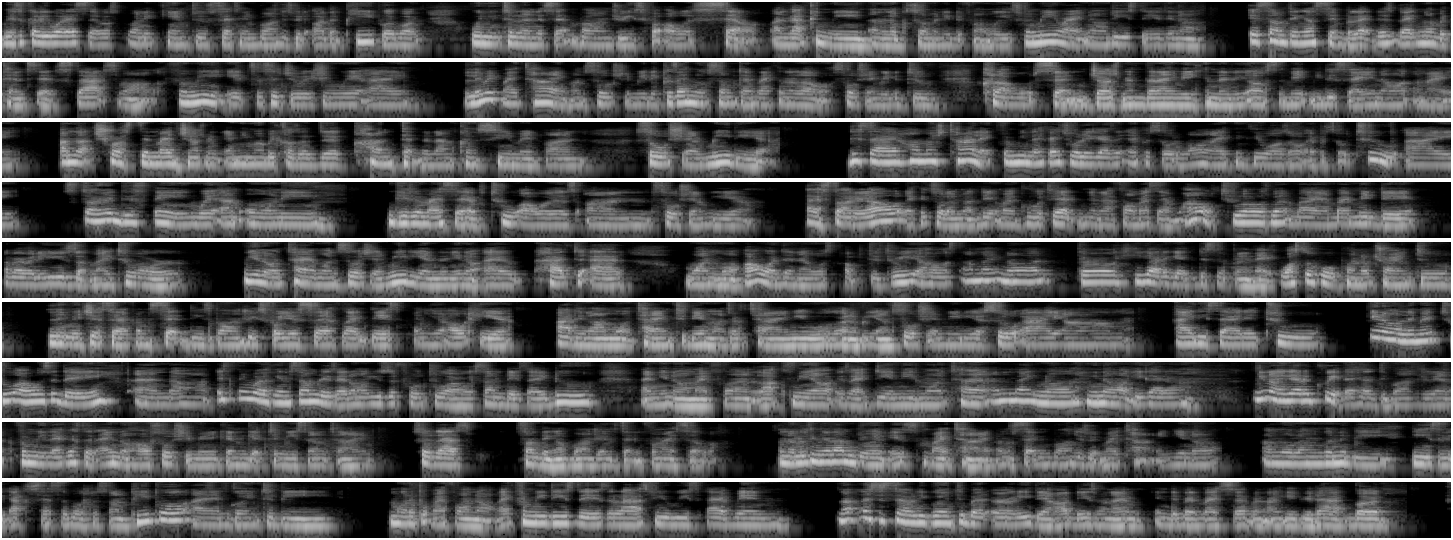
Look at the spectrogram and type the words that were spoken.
basically what I said was when it came to setting boundaries with other people, but we need to learn to set boundaries for ourselves. And that can mean and look so many different ways. For me right now, these days, you know, it's something as simple like this, like number 10 said, start small. For me, it's a situation where I limit my time on social media because I know sometimes I can allow social media to cloud certain judgment that I make and then it also make me decide, you know what, am I I'm not trusting my judgment anymore because of the content that I'm consuming on social media. Decide how much time, like for me, like I told you guys in episode one, I think it was or episode two, I started this thing where I'm only giving myself two hours on social media. I started out, like I told I'm not there my growth yet, and then I found myself, wow, two hours went by and by midday I've already used up my two hour, you know, time on social media. And then, you know, I had to add one more hour. Then I was up to three hours. I'm like, no, girl, you got to get disciplined. Like, what's the whole point of trying to limit yourself and set these boundaries for yourself like this? And you're out here adding on more time to the amount of time you were going to be on social media. So I, um, I decided to, you know, limit two hours a day. And uh, it's been working. Some days I don't use the full two hours. Some days I do. And, you know, my phone locks me out. It's like, do you need more time? And I'm like, no, you know what? You got to, you know, you got to create a healthy boundary. And for me, like I said, I know how social media can get to me sometimes. So that's something a boundary I'm setting for myself. Another thing that I'm doing is my time. I'm setting boundaries with my time. You know, I'm no longer going to be easily accessible to some people. I am going to be, I'm going to put my phone down. Like for me these days, the last few weeks, I've been not necessarily going to bed early. There are days when I'm in the bed by seven, I'll give you that. But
